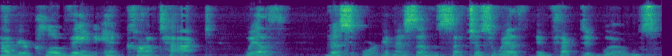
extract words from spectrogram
have your clothing in contact with this organism, such as with infected wounds,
